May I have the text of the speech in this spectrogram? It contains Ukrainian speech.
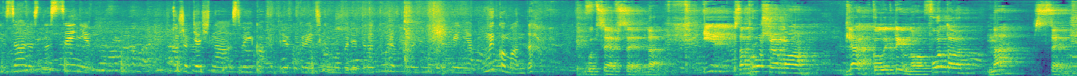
І зараз на сцені дуже вдячна своїй кафедрі української мови літератури колегіуму Берегиня. Ми команда. Оце все, да. І запрошуємо для колективного фото на сцену.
